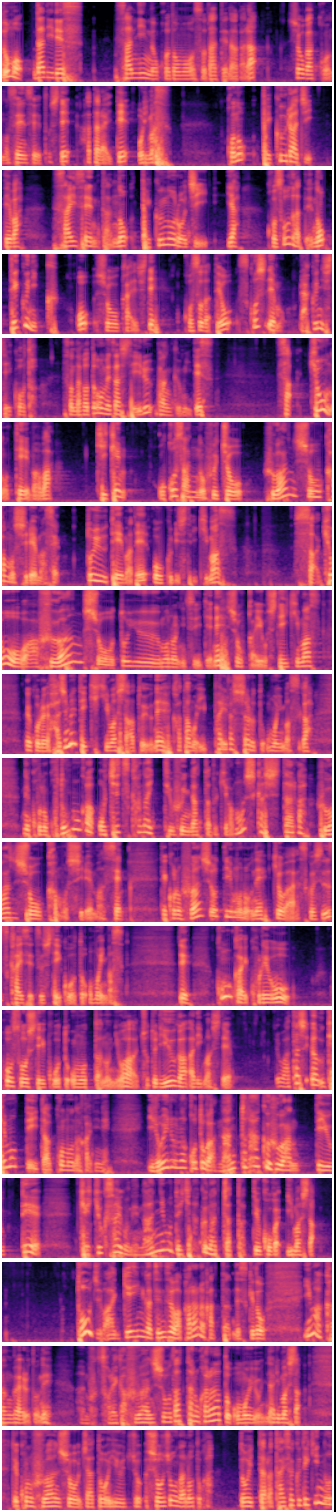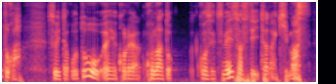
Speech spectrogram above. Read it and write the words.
どうも、ダディです。3人の子供を育てながら、小学校の先生として働いております。このテクラジでは、最先端のテクノロジーや子育てのテクニックを紹介して、子育てを少しでも楽にしていこうと、そんなことを目指している番組です。さあ、今日のテーマは、危険、お子さんの不調、不安症かもしれません。というテーマでお送りしていきます。さあ、今日は不安症というものについてね、紹介をしていきます。でこれ初めて聞きましたというね、方もいっぱいいらっしゃると思いますが、ね、この子供が落ち着かないっていう風になった時は、もしかしたら不安症かもしれません。で、この不安症っていうものをね、今日は少しずつ解説していこうと思います。で、今回これを放送していこうと思ったのには、ちょっと理由がありまして、私が受け持っていたこの中にね、いろいろなことがなんとなく不安って言って、結局最後ね、何にもできなくなっちゃったっていう子がいました。当時は原因が全然わからなかったんですけど、今考えるとね、それが不安症だったのかなと思うようになりました。で、この不安症、じゃあどういう症状なのとか、どういったら対策できんの？とか、そういったことを、えー、これは、この後ご説明させていただきます。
